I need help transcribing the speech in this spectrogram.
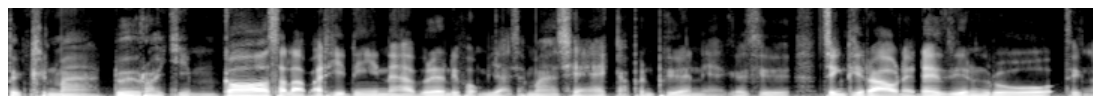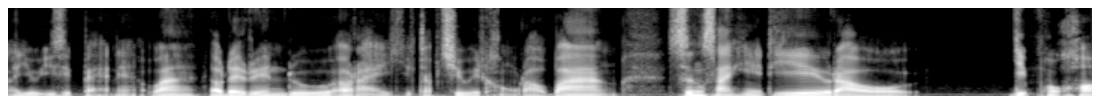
ตื่นขึ้นมาด้วยรอยยิ้ม ก็สำหรับอาทิตย์นี้นะครับ เรื่องที่ผมอยากจะมาแชร์กับเพื่อนๆเนี่ยก็คือสิ่งที่เราเนี่ยได้เรียนรู้ถึงอายุ 28 เนี่ยว่าเราได้เรียนรู้อะไรเกี่ยวกับชีวิตของเราบ้าง ซึ่งสาเหตุที่เราหยิบหัวข้อ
